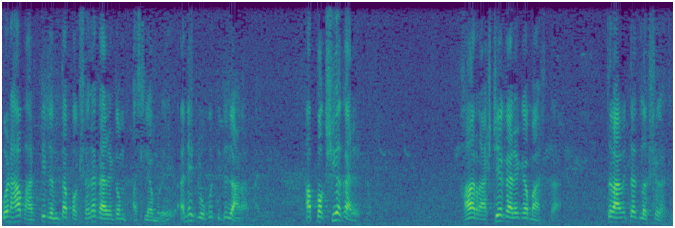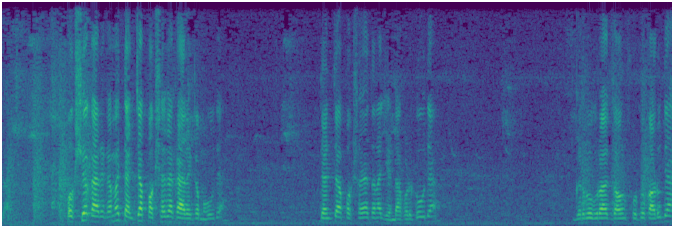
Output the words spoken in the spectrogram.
पण हा भारतीय जनता पक्षाचा कार्यक्रम असल्यामुळे अनेक लोक तिथे जाणार नाही हा पक्षीय कार्यक्रम. हा राष्ट्रीय कार्यक्रम असता तर आम्ही त्यात लक्ष घातलं असतं. पक्षीय कार्यक्रम आहे त्यांच्या पक्षाचा कार्यक्रम होऊ द्या. त्यांच्या पक्षाचा त्यांना झेंडा फडकवू द्या. गर्भगृहात जाऊन फोटो काढू द्या.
